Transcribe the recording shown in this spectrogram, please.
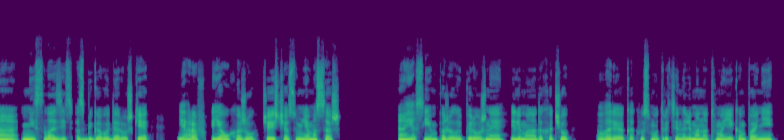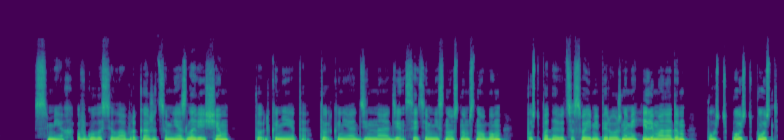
а не слазить с беговой дорожки. Яров, я ухожу. Через час у меня массаж. А я съем, пожалуй, пирожное. И лимонада хочу. Варя, как вы смотрите на лимонад в моей компании? Смех в голосе Лавры кажется мне зловещим. Только не это. Только не один на один с этим несносным снобом. Пусть подавится своими пирожными и лимонадом. Пусть, пусть, пусть.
